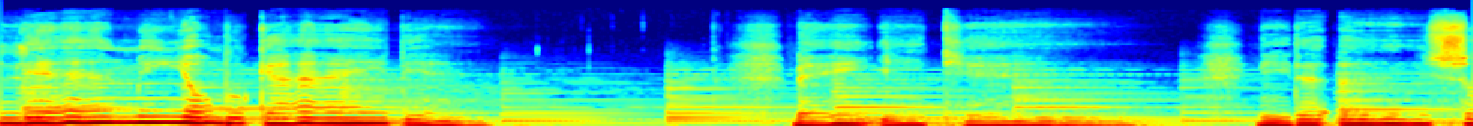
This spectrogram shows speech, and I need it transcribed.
怜悯永不改变。每一天，你的恩手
